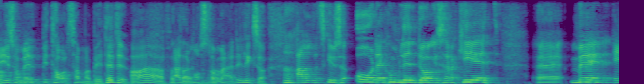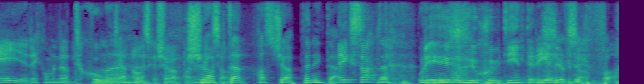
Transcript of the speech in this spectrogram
Det är som ett betalt samarbete typ. Att du måste ha med det liksom. Alla skriver så här, åh det kommer bli dagens raket. Eh, men ej rekommendation till att någon ska köpa den. Köp liksom. den, fast köp den inte. Exakt. Och det är, hur, hur sjukt är inte det? Jo, det Liksom? är fan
